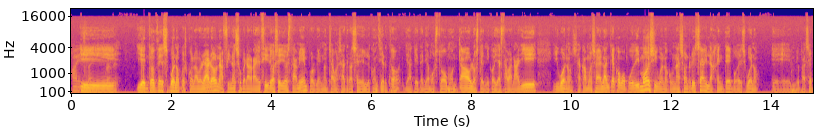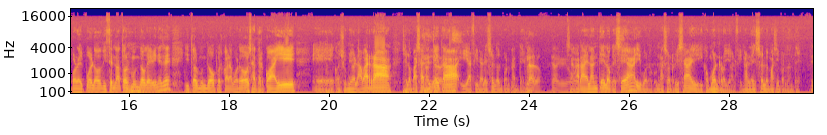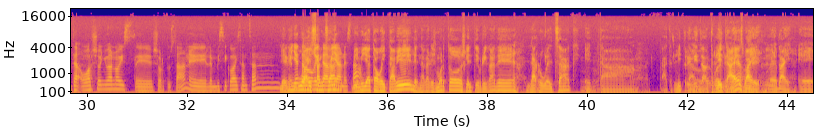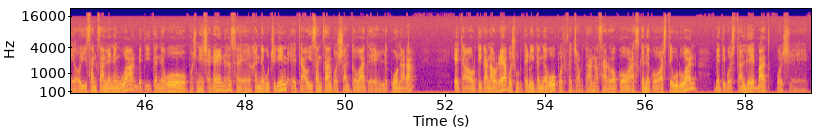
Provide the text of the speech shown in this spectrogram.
Ahí y, y entonces, bueno, pues colaboraron, al final súper agradecidos ellos también, porque no echamos atrás el concierto, ya que teníamos todo montado, los técnicos ya estaban allí, y bueno, sacamos adelante como pudimos, y bueno, con una sonrisa, y la gente, pues bueno, eh, me pasé por el pueblo diciendo a todo el mundo que viniese, y todo el mundo pues colaboró, se acercó ahí, eh, consumió la barra, se lo pasaron Ya teta, ves. y al final eso es lo importante, ¿no? Claro, claro que Sacar bueno. adelante lo que sea, y bueno, con una sonrisa y con buen rollo, al final eso es lo más importante. Eta ohar soinua noiz e, sortu zen, e, lehenbizikoa izan izan 2022an, ez da? 2022, Lendakariz Muertos, Guilty Brigade, Larru Beltzak, eta... eta Trilita, Trilita, o- trilita, ez, bai, Trilita. eh, bai, e, hoi izan zen lehenengoan, beti iten dugu, pues, ni esenen, ez, e, jende gutxikin, eta hoi izan zen, pues, salto bat e, leku honara, eta hortikan aurrea, pues, urtero iten dugu, pues, fetxa hortan, azaroko azkeneko asteburuan, beti, pues, talde bat, pues, e,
